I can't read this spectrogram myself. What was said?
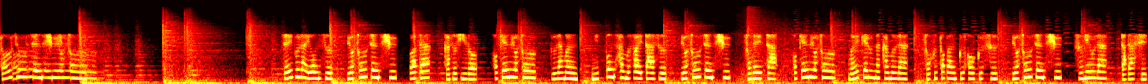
登場選手予想。西武ライオンズ、予想選手、和田、和弘、保険予想、グラマン、日本ハムファイターズ、予想選手、ソレータ、保険予想、マイケル中村、ソフトバンクホークス、予想選手、杉浦、正し、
